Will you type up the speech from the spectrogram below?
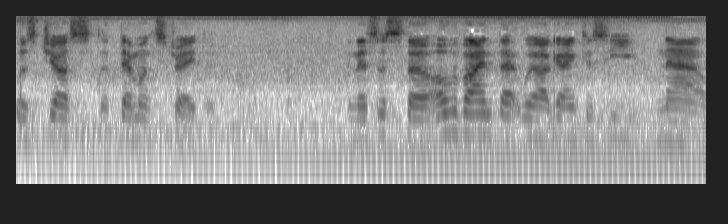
was just demonstrated. And this is the overbind that we are going to see now.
